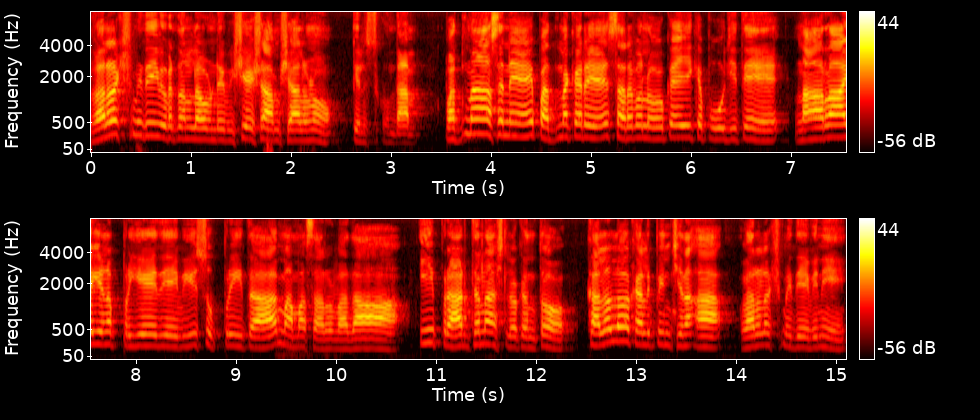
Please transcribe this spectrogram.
వరలక్ష్మీదేవి వ్రతంలో ఉండే విశేషాంశాలను తెలుసుకుందాం. పద్మాసనే పద్మకరే సర్వలోకైక పూజితే నారాయణ ప్రియేదేవి సుప్రీత మమ సర్వదా. ఈ ప్రార్థనా శ్లోకంతో కలలో కల్పించిన ఆ వరలక్ష్మీదేవిని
